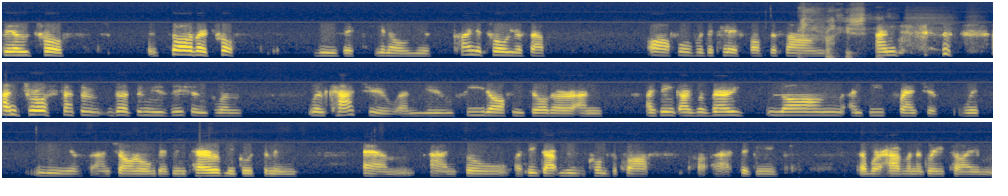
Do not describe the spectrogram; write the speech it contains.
build trust, it's all about trust. Music, you know, you kind of throw yourself off over the cliff of the song, right and and trust that the that the musicians will will catch you, and you feed off each other. And I think I have a very long and deep friendship with Niamh and Sean Óg They've been terribly good to me. Um, and so I think that really comes across uh, at the gig that we're having a great time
